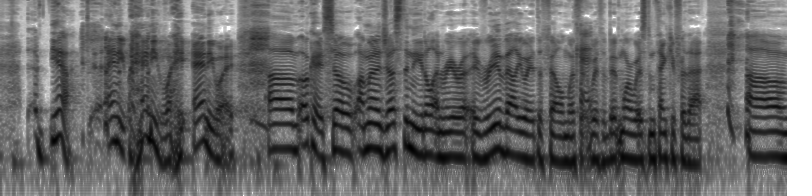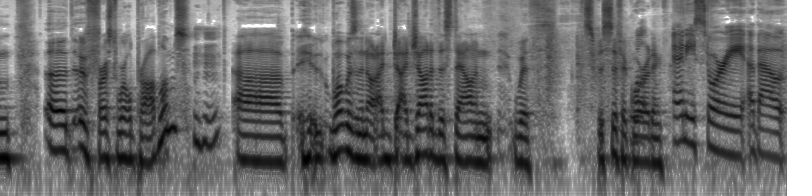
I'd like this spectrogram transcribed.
Yeah. Anyway, anyway, anyway. Um, okay, so I'm going to adjust the needle and re- reevaluate the film with Okay. with a bit more wisdom. Thank you for that. Um, uh, first world problems. Mm-hmm. Uh, what was the note? I, I jotted this down with specific Well, wording. Any story about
